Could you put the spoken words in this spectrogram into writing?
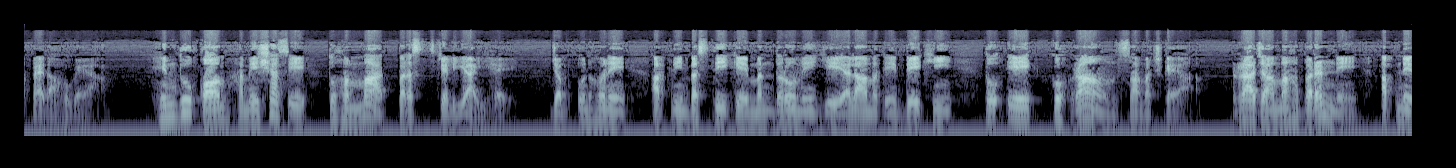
पैदा हो गया। हिंदू कौम हमेशा से तोहम्मात परस्त चली आई है। जब उन्होंने अपनी बस्ती के मंदिरों में ये अलामतें देखी तो एक कोहराम सा मच गया। राजा महाबरन ने अपने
